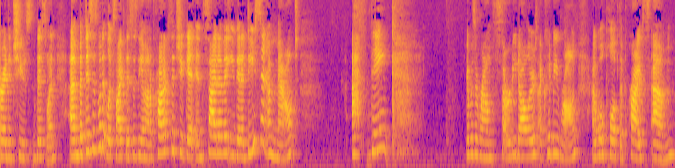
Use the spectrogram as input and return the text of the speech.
or I did choose this one. Um, but this is what it looks like. This is the amount of product that you get inside of it. You get a decent amount. I think it was around $30. I could be wrong. I will pull up the price um,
